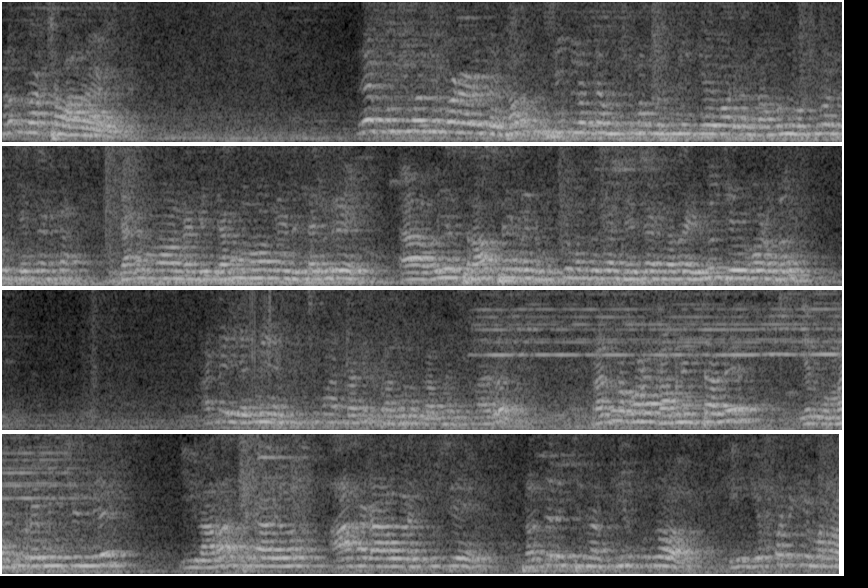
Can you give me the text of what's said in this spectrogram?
ప్రతిపక్ష హోదా అడుగుతాడు రేపు ముఖ్యమంత్రి కూడా అడుగుతాడు పదకొండు సీట్లు ఉంటే ముఖ్యమంత్రి ఎందుకు చేయకూడదు నా ముందు ముఖ్యమంత్రి చేశాక జగన్మోహన్ రెడ్డి జగన్మోహన్ రెడ్డి తండ్రి వైఎస్ రాజశేఖర రెడ్డి ముఖ్యమంత్రిగా చేశాడు కదా ఎందుకు చేయకూడదు? అంటే ఇవన్నీ పిచ్చి మాట్లాడి ప్రజలు గమనిస్తున్నారు. ప్రజలు కూడా గమనించాలి. వీళ్ళకి మధ్య భ్రమించింది ఈ అరాచకాలు ఆగడాలను చూసి ప్రజలు ఇచ్చిన తీర్పుతో ఇంకెప్పటికీ మనం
